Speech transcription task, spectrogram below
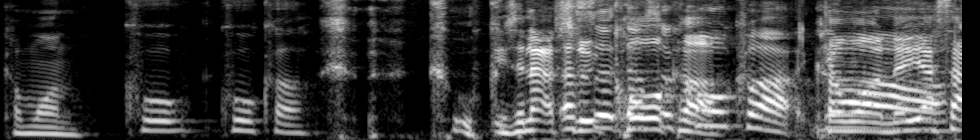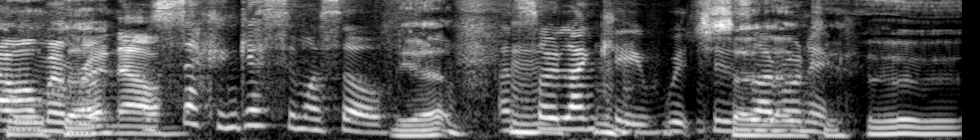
Come on. Cor- corker. Cool. He's an That's a, absolute that's a corker. corker. Come on, Yeah. that's how I remember Corker. it now. I'm second guessing myself. Yeah. And so lanky, which is So ironic. lanky.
